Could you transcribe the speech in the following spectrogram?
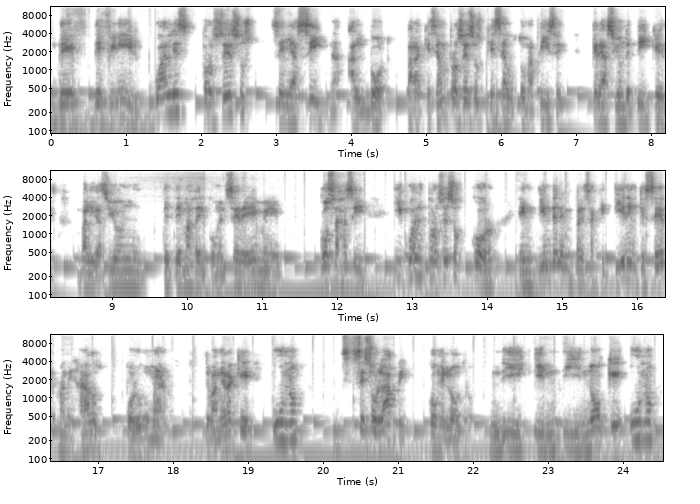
de definir cuáles procesos se le asigna al bot para que sean procesos que se automaticen, creación de tickets, validación de temas con el CRM, cosas así, y cuáles procesos core entiende la empresa que tienen que ser manejados por un humano, de manera que uno se solape con el otro y, y, no que uno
